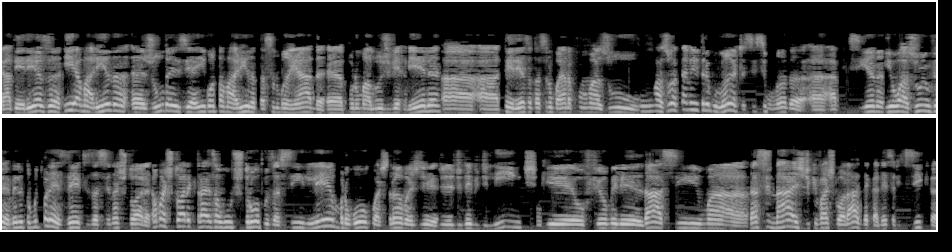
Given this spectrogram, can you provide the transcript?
a Teresa e a Marina é, juntas, e aí enquanto a Marina está sendo banhada é, por uma luz vermelha, a, a Teresa está sendo banhada por um azul, um azul até meio tremulante, assim, simulando a, a piscina, e o azul e o vermelho estão muito presentes, assim, na história. É uma história que traz alguns tropos, assim, lembra um pouco as tramas de, de, de David Lynch, que o filme, ele dá, assim, uma... dá sinais de que vai explorar a decadência psíquica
